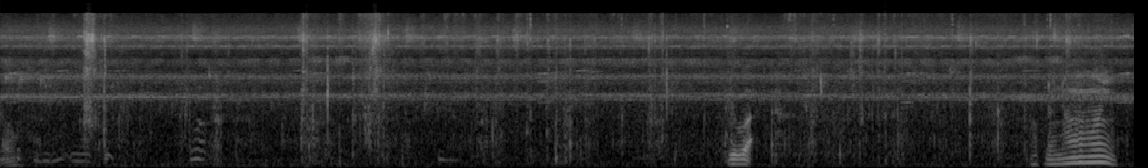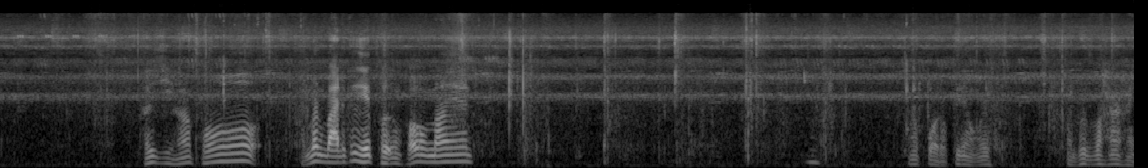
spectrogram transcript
โอ้ ยดอกน้อยๆพี่น้องหายากมันเอาดูอะดอกน้อยๆเฮ้ยสิหาพ่อหันมันบานคือเห็ดเผิงพ่อแม่นมาปลดออกพี่น้องเลยมันเพิ่นว่าหาให้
